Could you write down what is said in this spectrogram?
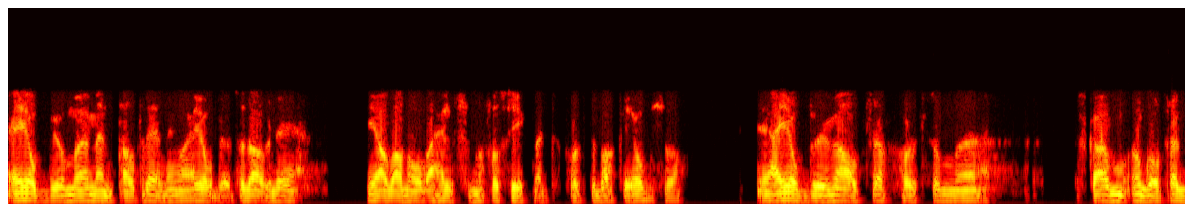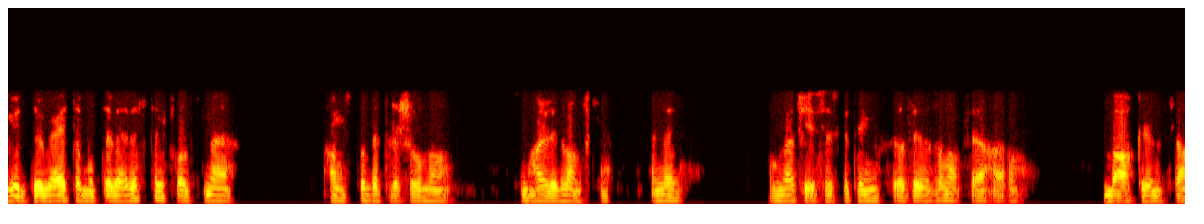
Jeg jobber jo med mental trening, og jeg jobber jo til daglig i Avanova helse med å få sykmeldte folk tilbake i jobb. Så jeg jobber med alt fra folk som eh, skal gå fra good to great og motiveres, til folk med angst og depresjon og som har det litt vanskelig. Eller om det er fysiske ting, for å si det sånn. For jeg har bakgrunn fra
